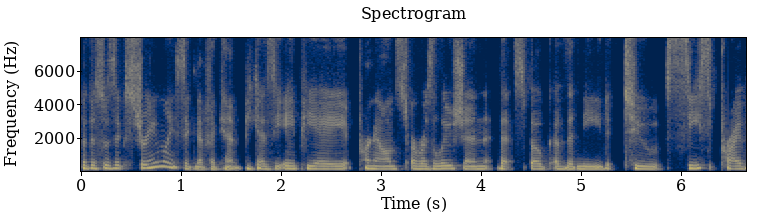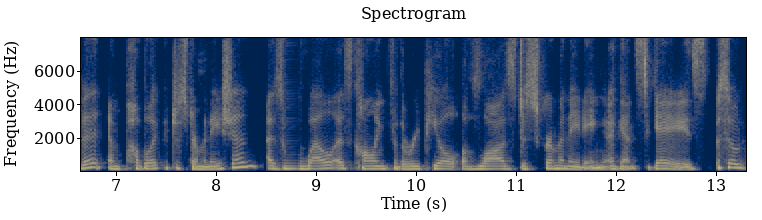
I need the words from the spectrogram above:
But this was extremely significant because the APA pronounced a resolution that spoke of the need to cease private and public discrimination, as well as calling for the repeal of laws discriminating against gays. So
